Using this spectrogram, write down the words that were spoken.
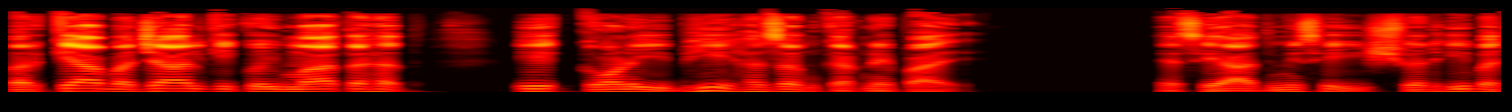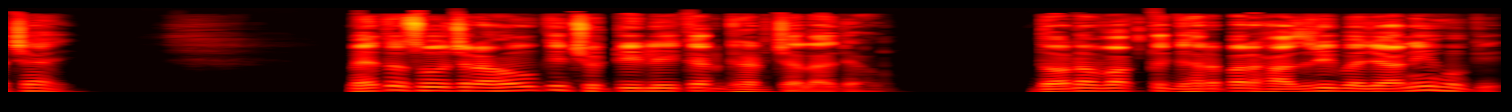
पर क्या मजाल की कोई मातहत एक कौड़ी भी हजम करने पाए। ऐसे आदमी से ईश्वर ही बचाए। मैं तो सोच रहा हूँ कि छुट्टी लेकर घर चला जाऊँ। दोनों वक्त घर पर हाजिरी बजानी होगी।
